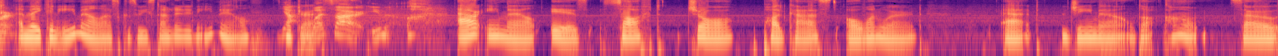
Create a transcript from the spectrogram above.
Or And they can email us because we started an email. yeah, address. what's our email? Our email is softjawpodcast, all one word, at gmail.com. So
